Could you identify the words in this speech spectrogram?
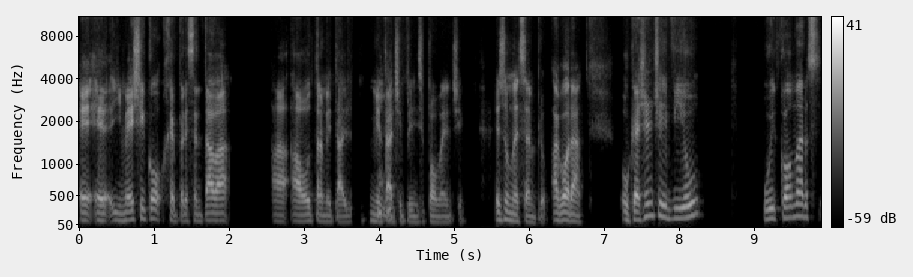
e, e México representava a, a outra metade, metade uhum. principalmente. Esse é um exemplo. Agora, o que a gente viu, o e-commerce,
